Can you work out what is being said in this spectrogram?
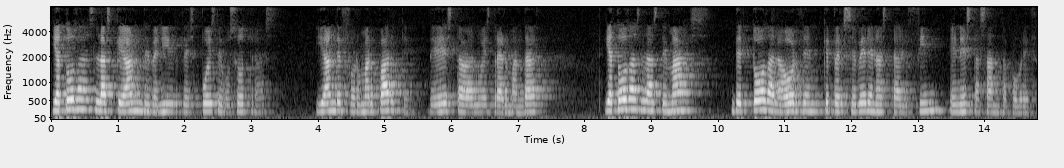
y a todas las que han de venir después de vosotras y han de formar parte de esta nuestra hermandad, y a todas las demás de toda la orden que perseveren hasta el fin en esta santa pobreza.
